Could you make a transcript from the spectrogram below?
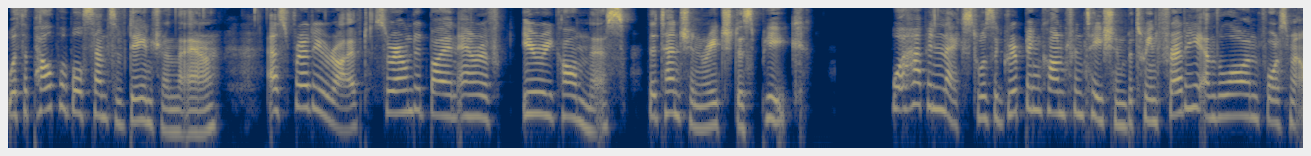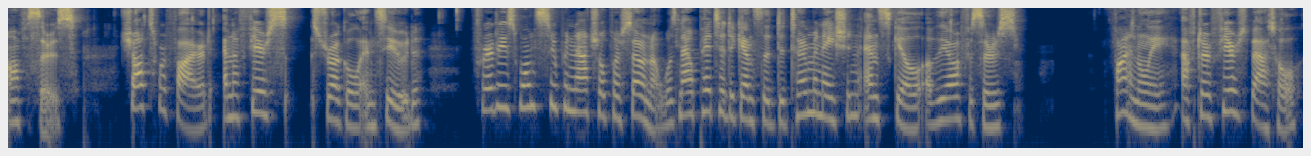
with a palpable sense of danger in the air. As Freddy arrived, surrounded by an air of eerie calmness, the tension reached its peak. What happened next was a gripping confrontation between Freddy and the law enforcement officers. Shots were fired, and a fierce struggle ensued. Freddy's once supernatural persona was now pitted against the determination and skill of the officers. Finally, after a fierce battle,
